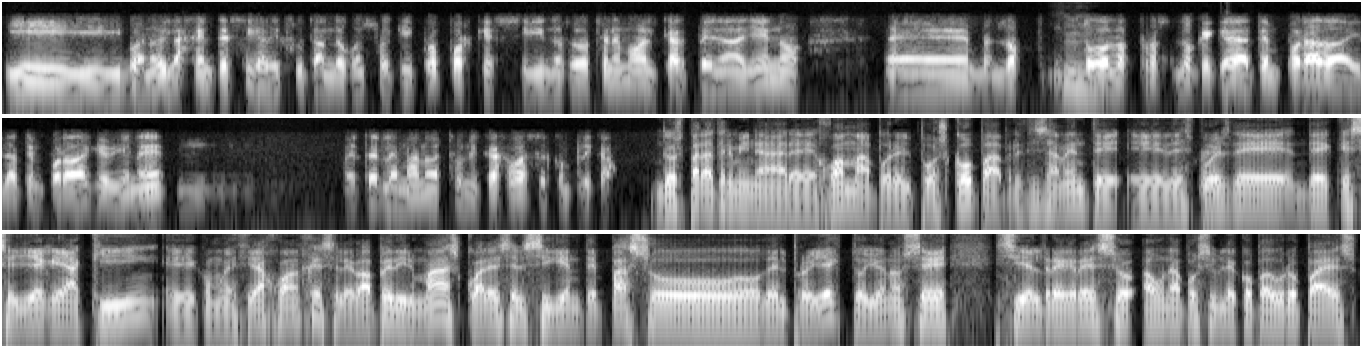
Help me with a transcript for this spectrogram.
y bueno, y la gente siga disfrutando con su equipo porque si nosotros tenemos el Carpena lleno eh, los, Ujú. todos los lo que queda de temporada y la temporada que viene mm, meterle mano a este Unicaja va a ser complicado. Dos para terminar, eh, Juanma, por el Poscopa, precisamente. eh, después de, de que se llegue aquí, eh, como decía Juanje, se le va a pedir más. ¿Cuál es el siguiente paso del proyecto? Yo no sé si el regreso a una posible Copa de Europa es,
